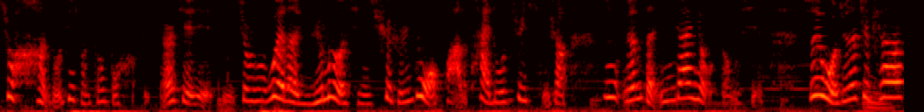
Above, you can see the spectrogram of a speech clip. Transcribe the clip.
就很多地方都不合理，而且也也就是为了娱乐性，确实弱化了太多剧情上应原本应该有的东西。所以我觉得这片儿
